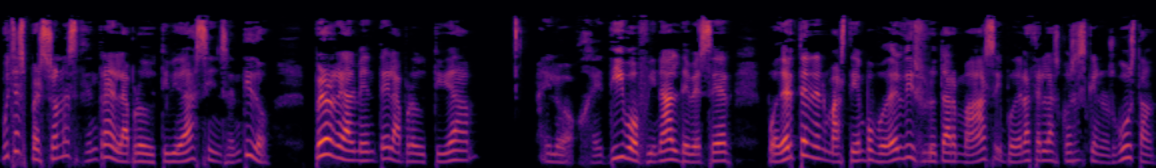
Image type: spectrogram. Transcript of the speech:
Muchas personas se centran en la productividad sin sentido, pero realmente la productividad el objetivo final debe ser poder tener más tiempo, poder disfrutar más y poder hacer las cosas que nos gustan.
